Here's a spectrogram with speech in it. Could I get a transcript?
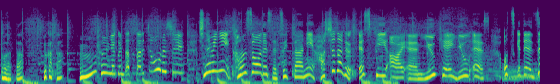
どうだったよかった うん役に立てたら超嬉しいちなみに感想はですね、ツイッターにハッシュタグ SPINUKUS をつけてぜ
